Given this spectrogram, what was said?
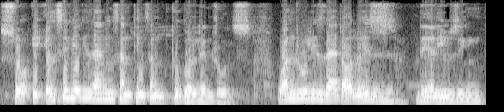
So Elsevier is having something some two golden rules. One rule is that always they are using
